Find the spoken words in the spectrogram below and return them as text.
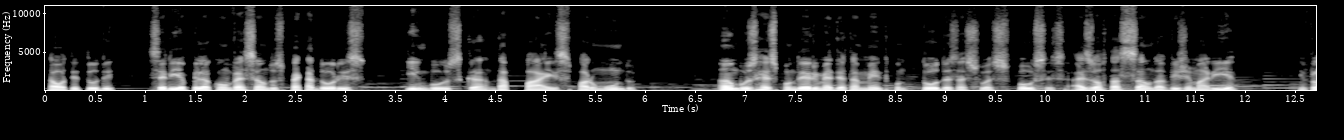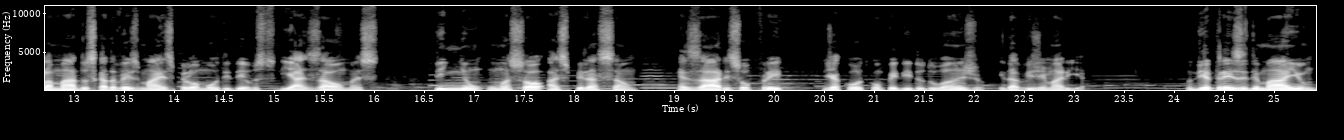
Tal atitude seria pela conversão dos pecadores e em busca da paz para o mundo. Ambos responderam imediatamente com todas as suas forças à exortação da Virgem Maria, inflamados cada vez mais pelo amor de Deus e as almas tinham uma só aspiração: rezar e sofrer, de acordo com o pedido do anjo e da Virgem Maria. No dia 13 de maio,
